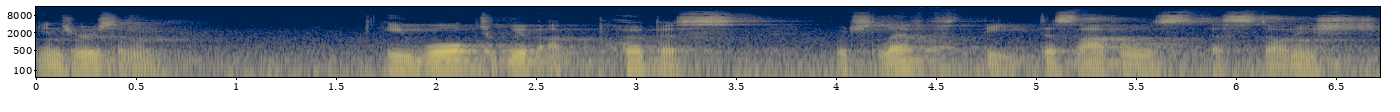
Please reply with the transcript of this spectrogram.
in Jerusalem. He walked with a purpose which left the disciples astonished,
